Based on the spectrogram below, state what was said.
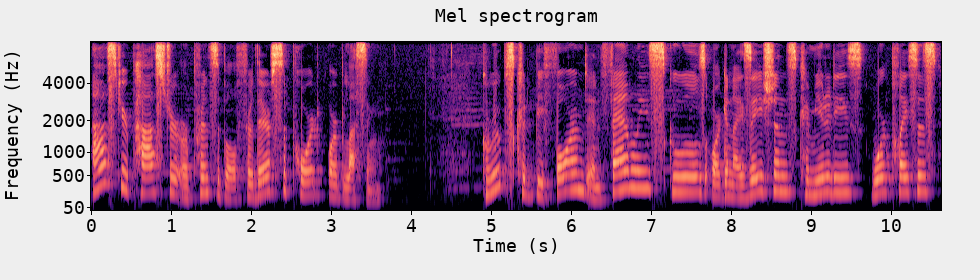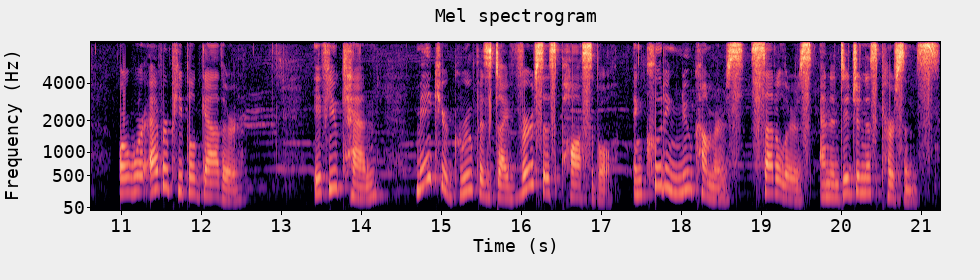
ask your pastor or principal for their support or blessing. Groups could be formed in families, schools, organizations, communities, workplaces, or wherever people gather. If you can, make your group as diverse as possible, including newcomers, settlers, and Indigenous persons.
